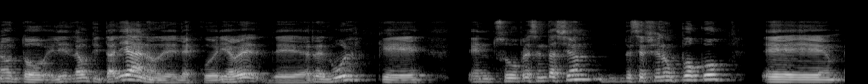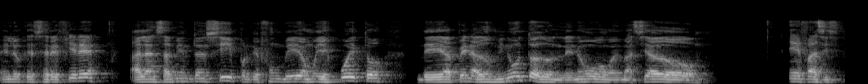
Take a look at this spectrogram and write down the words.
auto, el, auto italiano de la escudería B de Red Bull, que en su presentación decepcionó un poco eh, en lo que se refiere al lanzamiento en sí, porque fue un video muy escueto de apenas dos minutos, donde no hubo demasiado énfasis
